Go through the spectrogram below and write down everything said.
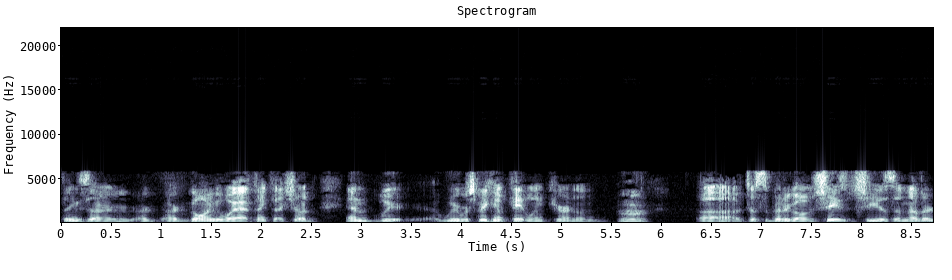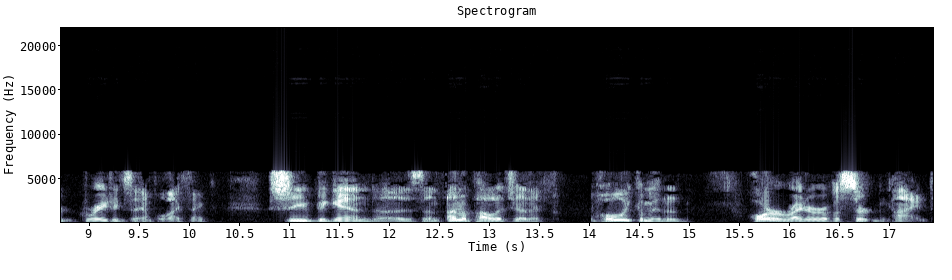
things are, are are going the way I think they should. And we we were speaking of Caitlin Kiernan Mm. uh, just a bit ago, and she she is another great example. I think she began uh, as an unapologetic, wholly committed horror writer of a certain kind,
